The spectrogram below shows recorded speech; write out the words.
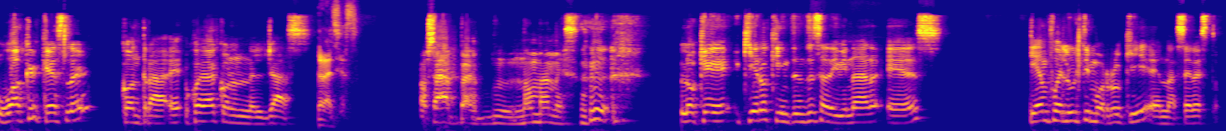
Walker Kessler contra, eh, juega con el Jazz. Gracias. O sea, no mames. Lo que quiero que intentes adivinar es quién fue el último rookie en hacer esto.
